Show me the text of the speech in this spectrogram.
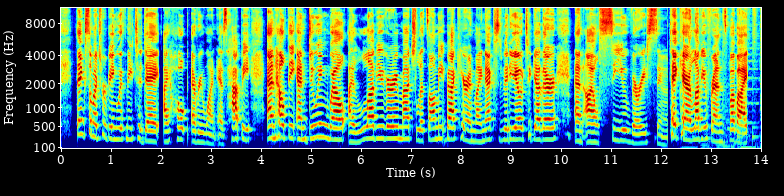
Thanks so much for being with me today. I hope everyone is happy and healthy and doing well. I love you very much. Let's all meet back here in my next video together and I'll see you very soon. Take care. Love you, friends. Bye-bye.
